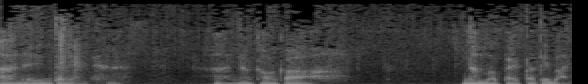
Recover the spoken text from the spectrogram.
อ่านในอินเทอร์เน็ต อ่านแล้วเขาก็นำมาไปปฏิบัติ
